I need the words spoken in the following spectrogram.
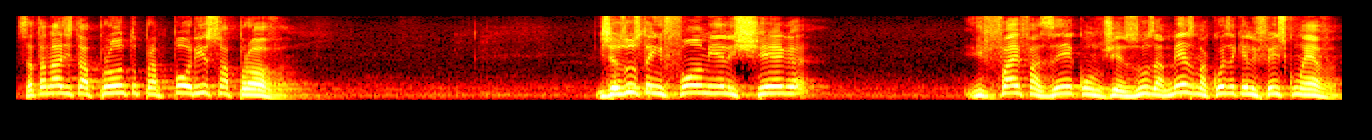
Satanás está pronto para pôr isso à prova. Jesus tem fome e ele chega e vai fazer com Jesus a mesma coisa que ele fez com Eva.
